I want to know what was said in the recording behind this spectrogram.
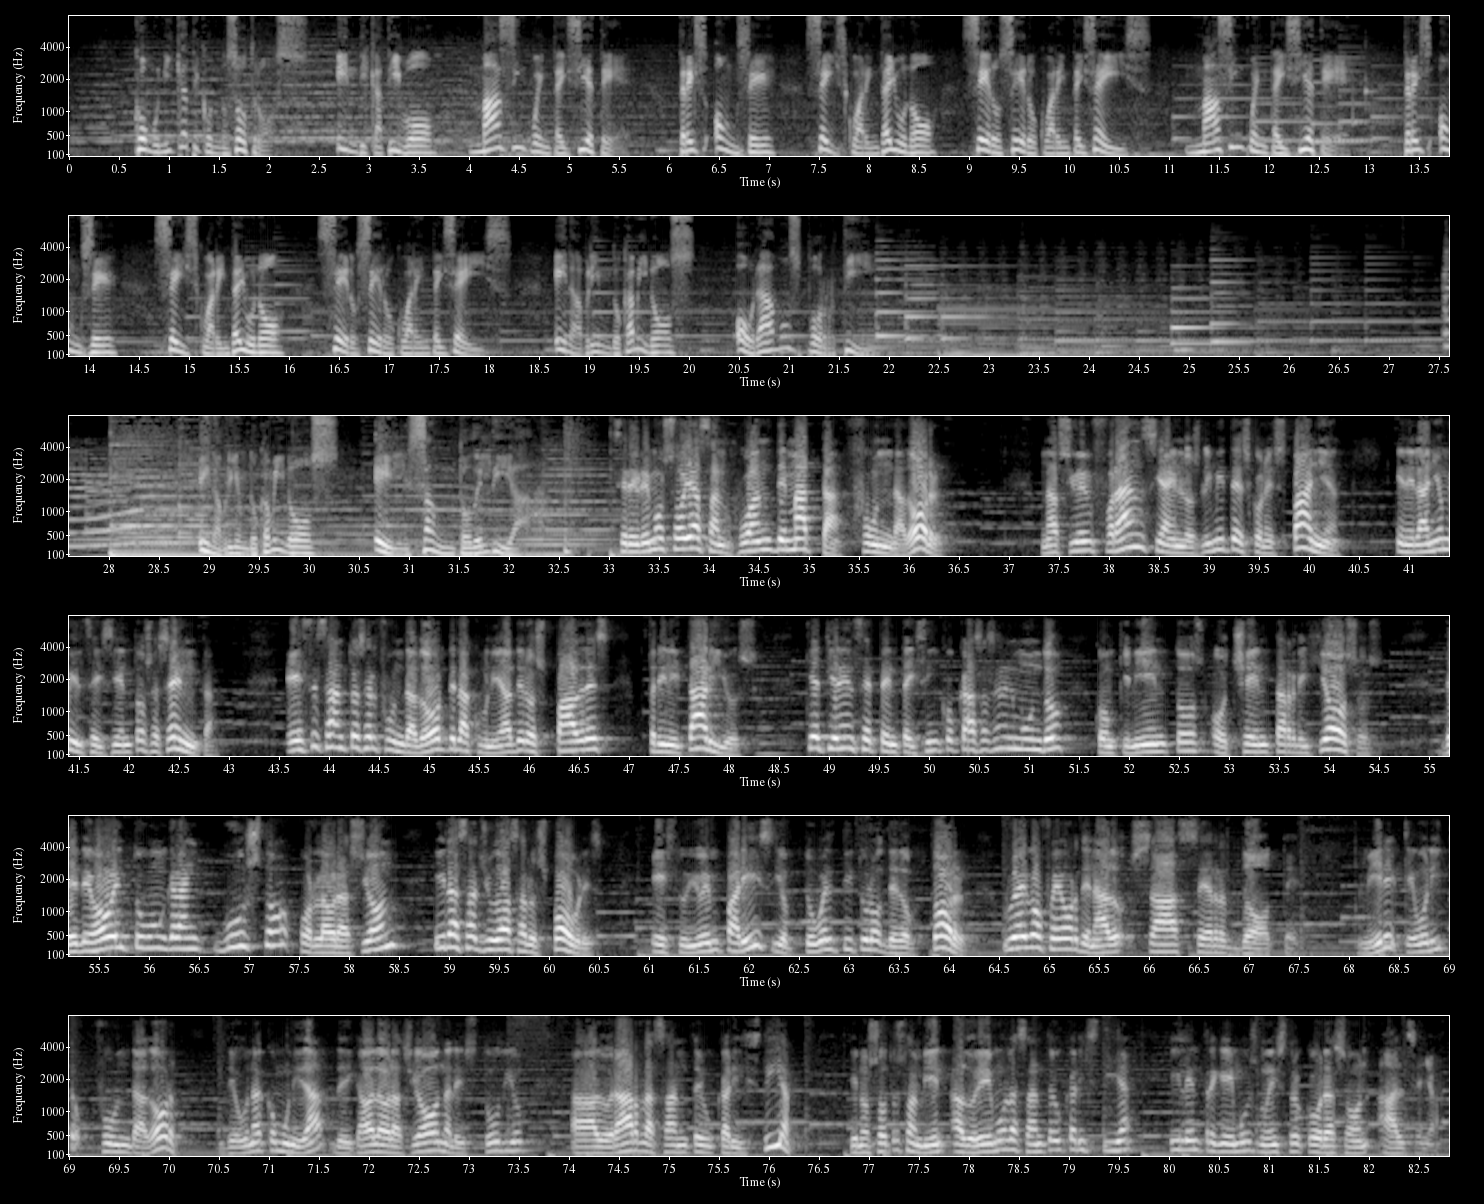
Comunícate con nosotros. Indicativo más 57 311 641 0046 más 57 311 641 0046. En Abriendo Caminos, oramos por ti. En Abriendo Caminos, el Santo del Día. Celebremos hoy a San Juan de Mata, fundador. Nació en Francia, en los límites con España, en el año 1660. Este santo es el fundador de la comunidad de los padres trinitarios, que tienen 75 casas en el mundo con 580 religiosos. Desde joven tuvo un gran gusto por la oración y las ayudas a los pobres. Estudió en París y obtuvo el título de doctor. Luego fue ordenado sacerdote. Mire, qué bonito, fundador de una comunidad dedicada a la oración, al estudio, a adorar la Santa Eucaristía. Que nosotros también adoremos la Santa Eucaristía y le entreguemos nuestro corazón al Señor.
